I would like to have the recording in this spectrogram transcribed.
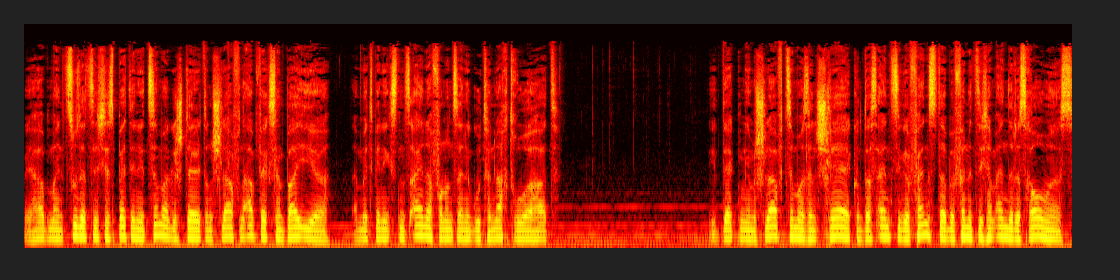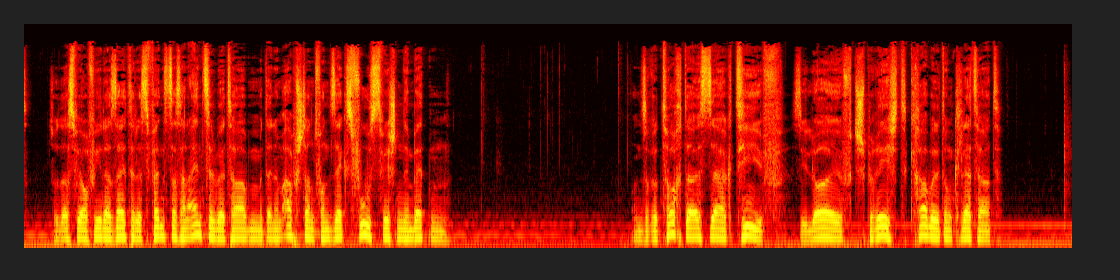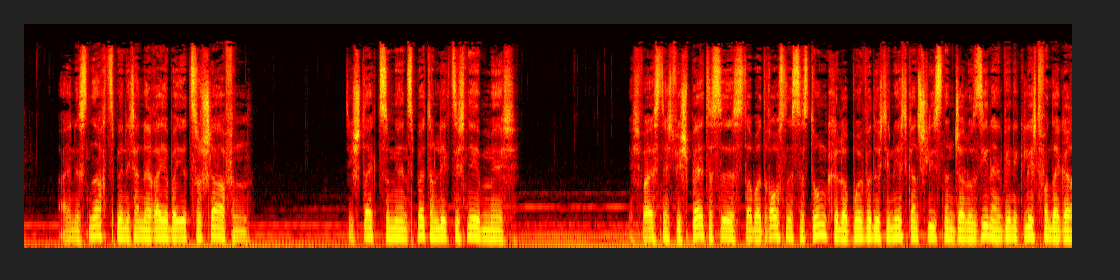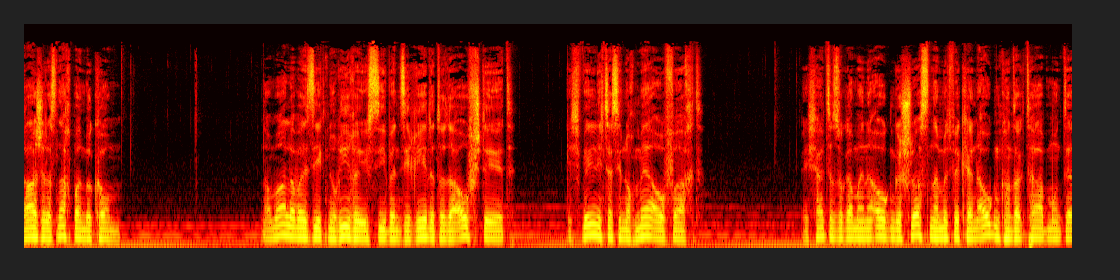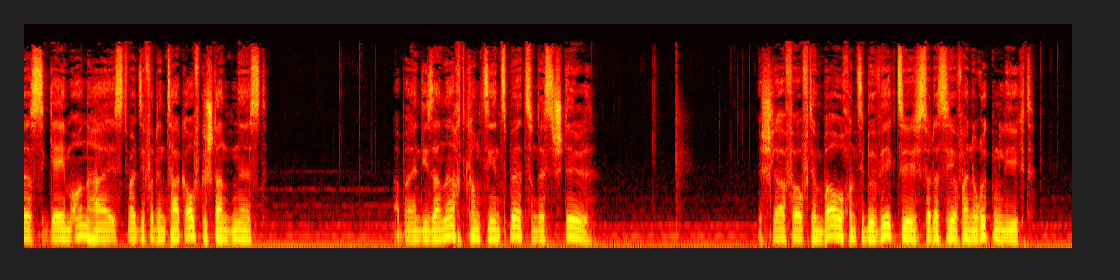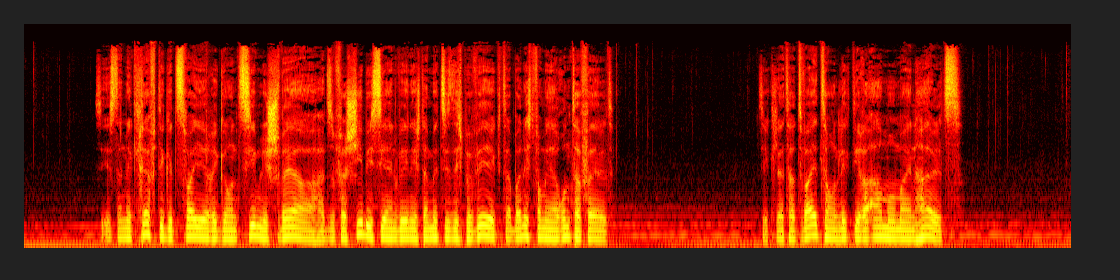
Wir haben ein zusätzliches Bett in ihr Zimmer gestellt und schlafen abwechselnd bei ihr, damit wenigstens einer von uns eine gute Nachtruhe hat. Die Decken im Schlafzimmer sind schräg und das einzige Fenster befindet sich am Ende des Raumes, sodass wir auf jeder Seite des Fensters ein Einzelbett haben mit einem Abstand von sechs Fuß zwischen den Betten. Unsere Tochter ist sehr aktiv. Sie läuft, spricht, krabbelt und klettert. Eines Nachts bin ich an der Reihe bei ihr zu schlafen. Sie steigt zu mir ins Bett und legt sich neben mich. Ich weiß nicht, wie spät es ist, aber draußen ist es dunkel, obwohl wir durch die nicht ganz schließenden Jalousien ein wenig Licht von der Garage des Nachbarn bekommen. Normalerweise ignoriere ich sie, wenn sie redet oder aufsteht. Ich will nicht, dass sie noch mehr aufwacht. Ich halte sogar meine Augen geschlossen, damit wir keinen Augenkontakt haben und es Game On heißt, weil sie vor den Tag aufgestanden ist. Aber in dieser Nacht kommt sie ins Bett und ist still. Ich schlafe auf dem Bauch und sie bewegt sich, sodass sie auf meinem Rücken liegt. Sie ist eine kräftige Zweijährige und ziemlich schwer, also verschiebe ich sie ein wenig, damit sie sich bewegt, aber nicht von mir herunterfällt. Sie klettert weiter und legt ihre Arme um meinen Hals.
